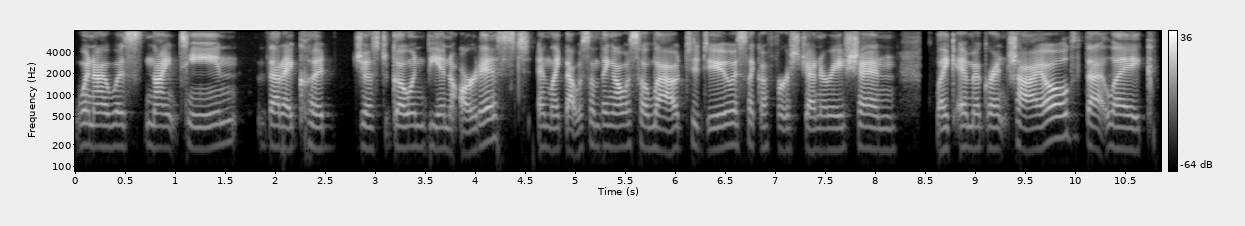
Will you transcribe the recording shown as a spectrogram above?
when i was 19 that i could just go and be an artist and like that was something i was allowed to do as like a first generation like immigrant child that like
